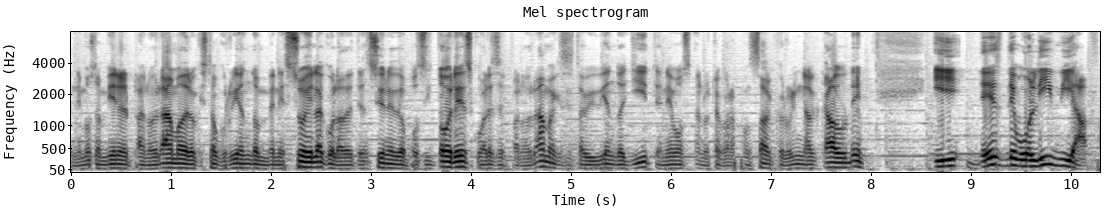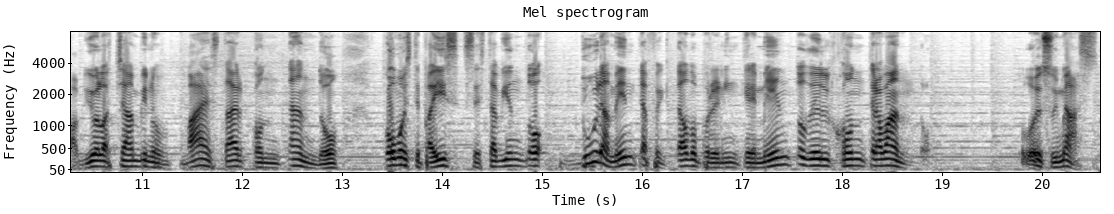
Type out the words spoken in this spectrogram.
tenemos también el panorama de lo que está ocurriendo en Venezuela con las detenciones de opositores, cuál es el panorama que se está viviendo allí. Tenemos a nuestra corresponsal Carolina Alcalde. Y desde Bolivia, Fabiola Chambi nos va a estar contando cómo este país se está viendo duramente afectado por el incremento del contrabando. Todo eso y más,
